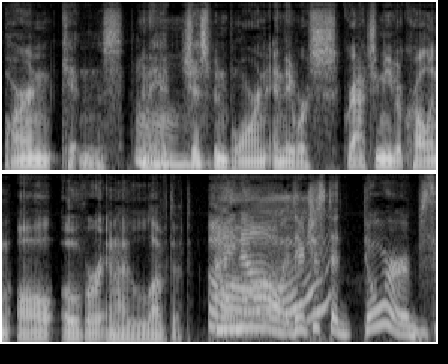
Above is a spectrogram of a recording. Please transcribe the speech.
barn kittens, and they had just been born, and they were scratching me but crawling all over, and I loved it. I know. They're just adorbs.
